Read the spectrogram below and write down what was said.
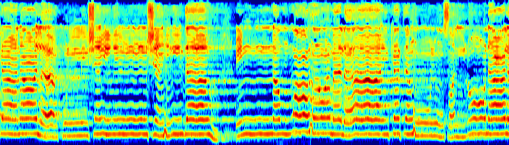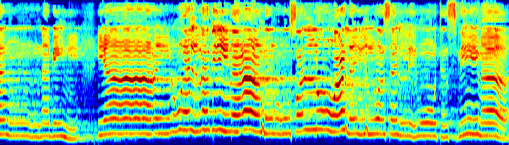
كَانَ عَلَىٰ كُلِّ شَيْءٍ شَهِيدًا. إِنَّ اللَّهَ وَمَلَائِكَتَهُ يُصَلُّونَ عَلَى النَّبِيِّ. يَا أَيُّهَا الَّذِينَ آمَنُوا صَلُّوا عَلَيْهِ وَسَلِّمُوا تَسْلِيمًا.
